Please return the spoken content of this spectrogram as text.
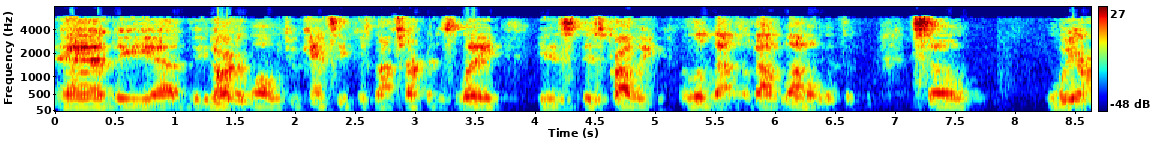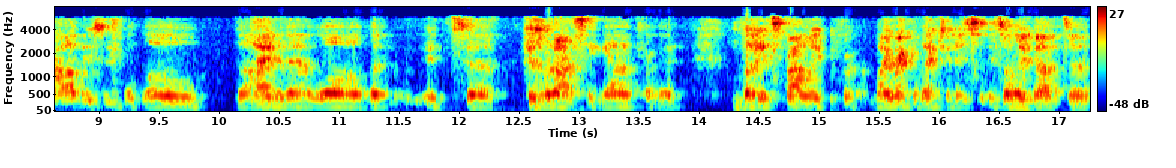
and the uh, the northern wall, which you can't see because Mount Sharpen is away, is is probably a little about about level with them. So we are obviously below the height of that wall, but it's because uh, we're not seeing out from it. But it's probably, for my recollection, is it's only about uh,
